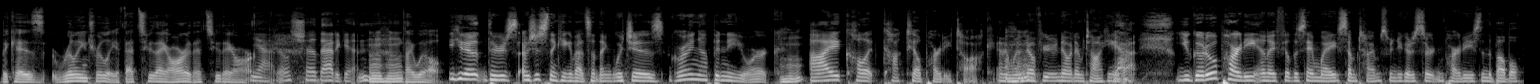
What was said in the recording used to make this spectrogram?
because really and truly, if that's who they are, that's who they are. yeah, they'll show that again. hmm they will. You know, there's, I was just thinking about something, which is growing up in New York, Mm-hmm. I call it cocktail party talk. And I want to know if you know what I'm talking about. You go to a party, and I feel the same way sometimes when you go to certain parties in the bubble.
